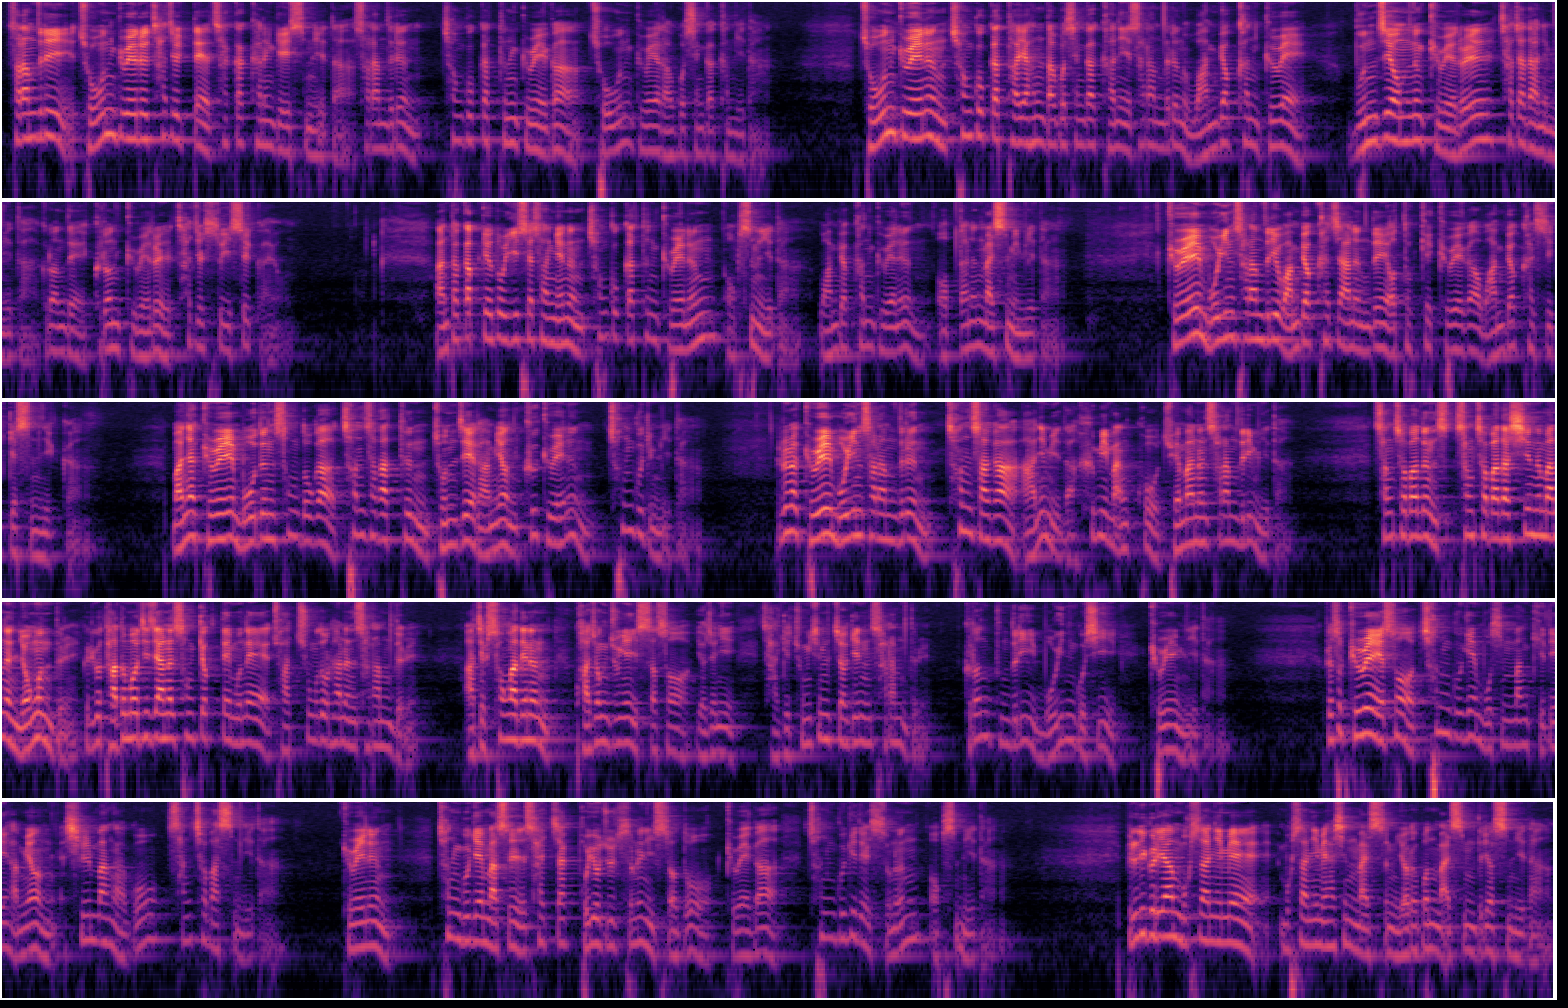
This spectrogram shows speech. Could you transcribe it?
사람들이 좋은 교회를 찾을 때 착각하는 게 있습니다. 사람들은 천국 같은 교회가 좋은 교회라고 생각합니다. 좋은 교회는 천국 같아야 한다고 생각하니 사람들은 완벽한 교회, 문제 없는 교회를 찾아다닙니다. 그런데 그런 교회를 찾을 수 있을까요? 안타깝게도 이 세상에는 천국 같은 교회는 없습니다. 완벽한 교회는 없다는 말씀입니다. 교회에 모인 사람들이 완벽하지 않은데 어떻게 교회가 완벽할 수 있겠습니까? 만약 교회의 모든 성도가 천사 같은 존재라면 그 교회는 천국입니다. 그러나 교회에 모인 사람들은 천사가 아닙니다. 흠이 많고 죄 많은 사람들입니다. 상처받은 상처받아 신음하는 영혼들 그리고 다듬어지지 않은 성격 때문에 좌충우돌하는 사람들 아직 성화되는 과정 중에 있어서 여전히 자기 중심적인 사람들 그런 분들이 모인 곳이 교회입니다. 그래서 교회에서 천국의 모습만 기대하면 실망하고 상처받습니다. 교회는 천국의 맛을 살짝 보여줄 수는 있어도 교회가 천국이 될 수는 없습니다. 빌리그리암 목사님의 목사님이 하신 말씀 여러 번 말씀드렸습니다.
